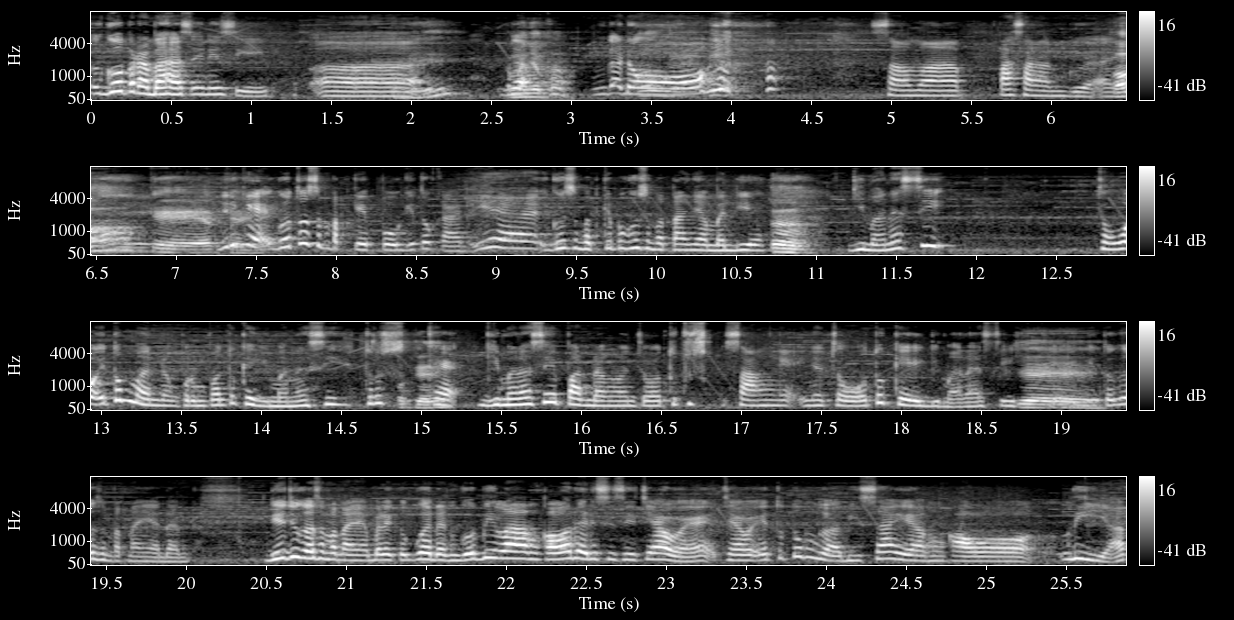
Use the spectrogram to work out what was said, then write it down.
Gue pernah bahas ini sih Eh, Eh, sama nggak- nyokap? enggak Oh, dong. enggak. sama pasangan gue aja. Oh, oke oke. Jadi kayak gue tuh sempet kepo gitu kan. Iya gue sempet kepo gue sempet tanya sama dia Eh, gimana sih cowok itu mandang perempuan tuh kayak gimana sih? Terus Oke. kayak gimana sih pandangan cowok tuh? Terus sangenya cowok tuh kayak gimana sih? Iya, Kayak iya, iya. gitu gue sempat nanya. Dan dia juga sempat nanya balik ke gue dan gue bilang kalau dari sisi cewek cewek itu tuh nggak bisa yang kalau lihat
